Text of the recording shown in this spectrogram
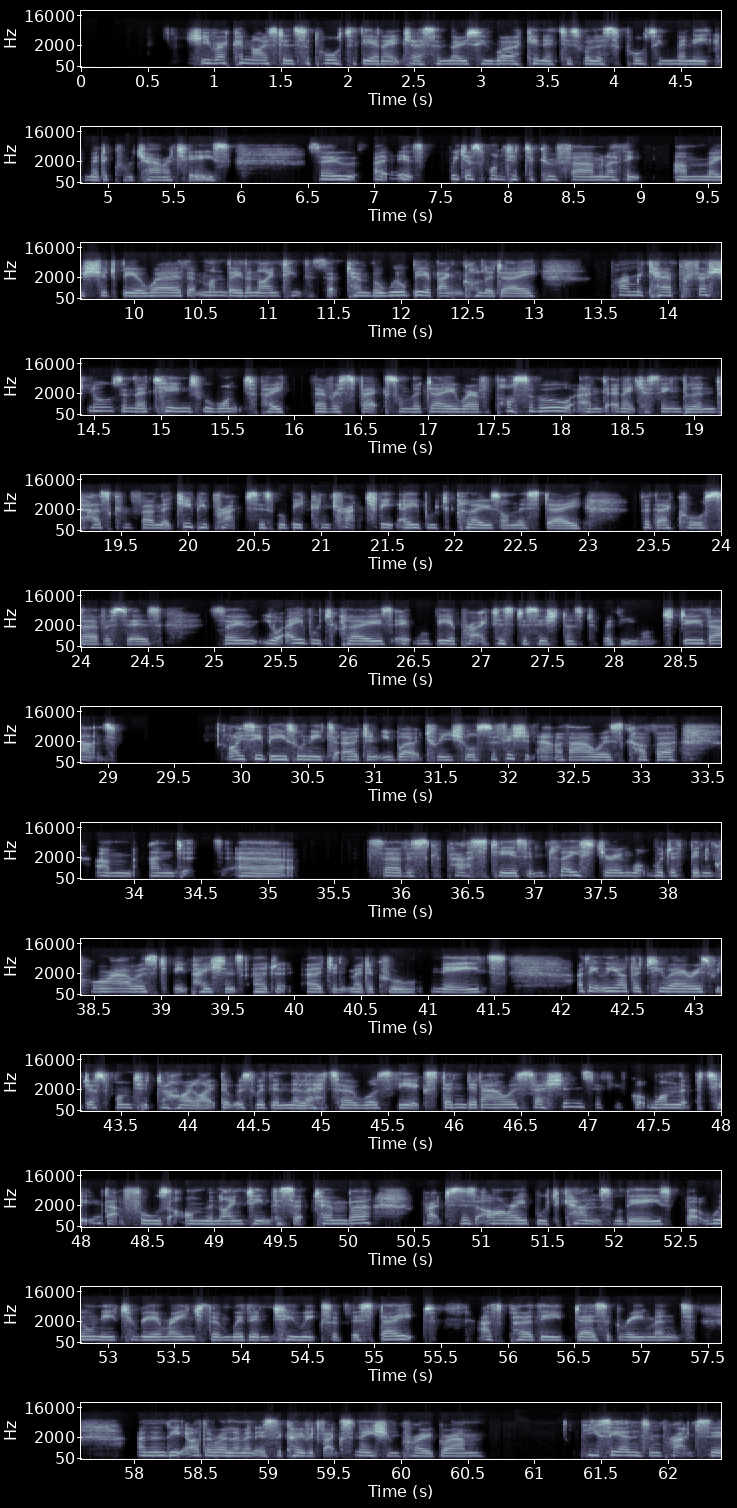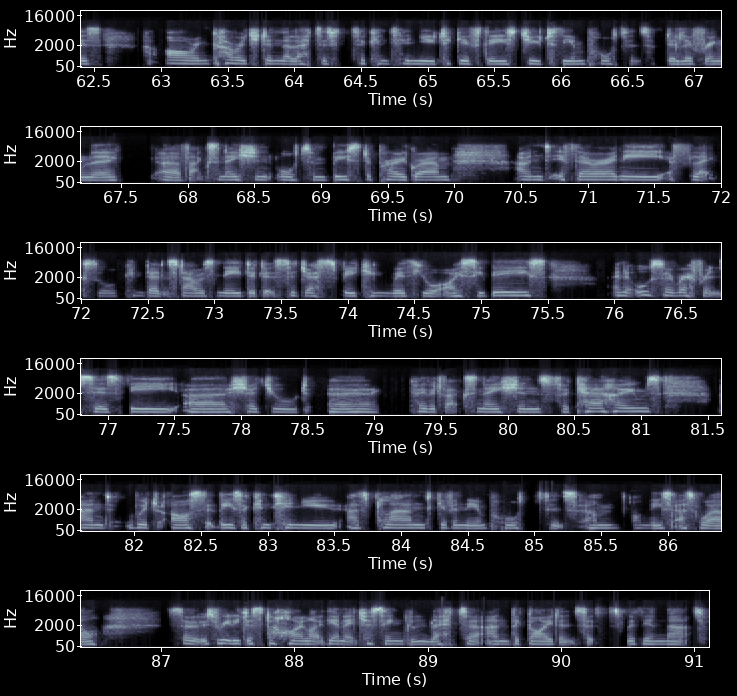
She recognised and supported the NHS and those who work in it, as well as supporting many medical charities. So uh, it's we just wanted to confirm, and I think um, most should be aware that Monday, the 19th of September, will be a bank holiday. Primary care professionals and their teams will want to pay their respects on the day wherever possible. And NHS England has confirmed that GP practices will be contractually able to close on this day for their core services. So you're able to close. It will be a practice decision as to whether you want to do that. ICBs will need to urgently work to ensure sufficient out of hours cover um, and uh, service capacity is in place during what would have been core hours to meet patients' urgent, urgent, medical needs. I think the other two areas we just wanted to highlight that was within the letter was the extended hours sessions. If you've got one that that falls on the 19th of September, practices are able to cancel these, but will need to rearrange them within two weeks of this date, as per the DES agreement. And then the other element is the COVID vaccination programme. PCNs and practices are encouraged in the letter to continue to give these due to the importance of delivering the uh, vaccination autumn booster program. And if there are any flex or condensed hours needed, it suggests speaking with your ICBs. And it also references the uh, scheduled uh, COVID vaccinations for care homes and would ask that these are continue as planned, given the importance um, on these as well. So it was really just to highlight the NHS England letter and the guidance that's within that.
